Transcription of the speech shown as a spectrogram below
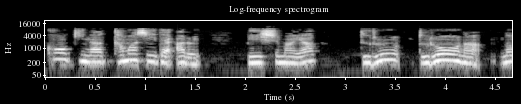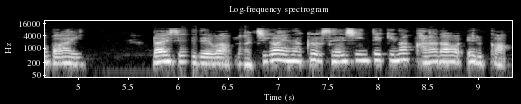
高貴な魂であるビーシュマやドゥルドゥローナの場合、来世では間違いなく精神的な体を得るか、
